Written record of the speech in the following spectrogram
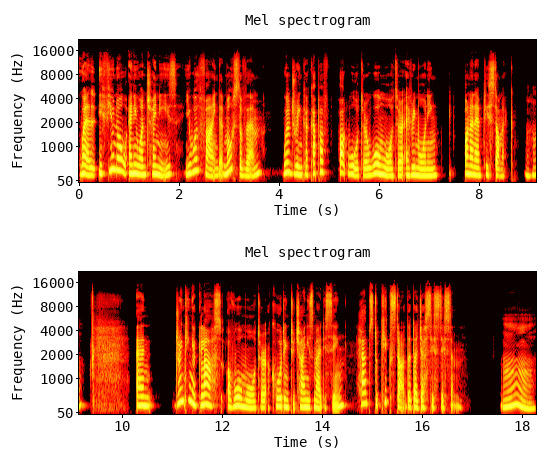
well, if you know anyone Chinese, you will find that most of them will drink a cup of hot water, warm water every morning on an empty stomach. hmm And drinking a glass of warm water, according to Chinese medicine, helps to kickstart the digestive system. Mm.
